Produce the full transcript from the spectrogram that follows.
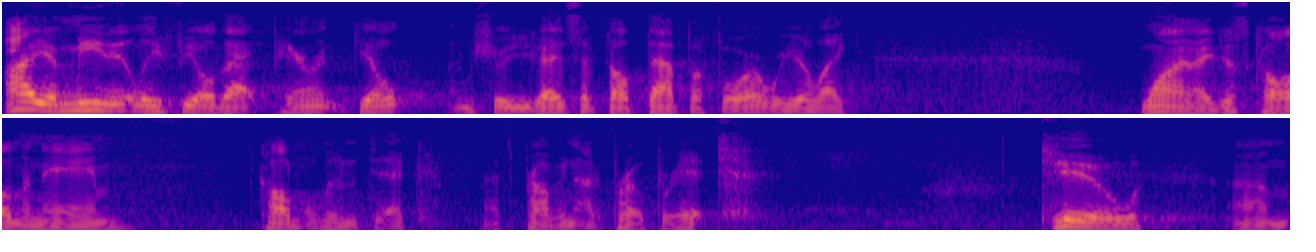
I immediately feel that parent guilt. I'm sure you guys have felt that before, where you're like, one, I just called him a name, called him a lunatic. That's probably not appropriate. Two, um,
